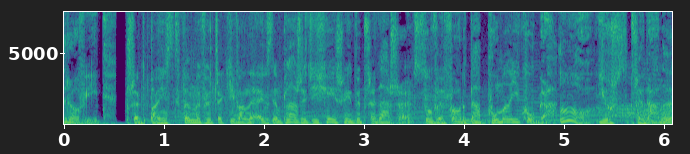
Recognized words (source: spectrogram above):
Zdrowit. Przed Państwem wyczekiwane egzemplarze dzisiejszej wyprzedaży. Suwy Forda, Puma i Kuga. O, już sprzedane?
